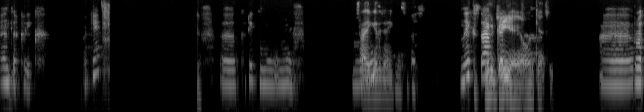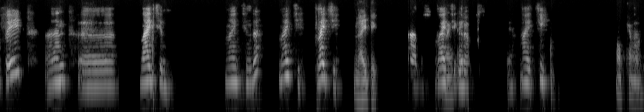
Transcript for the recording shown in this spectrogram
enter click okay uh, click mo- move जाएगी Move. तो जाएगी Yes. next गिर object गई है और क्या चीज uh, rotate and uh, 19 19 да 90 Найти. Ninety. Градус. Найти 90. Найти. Okay, ma'am.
